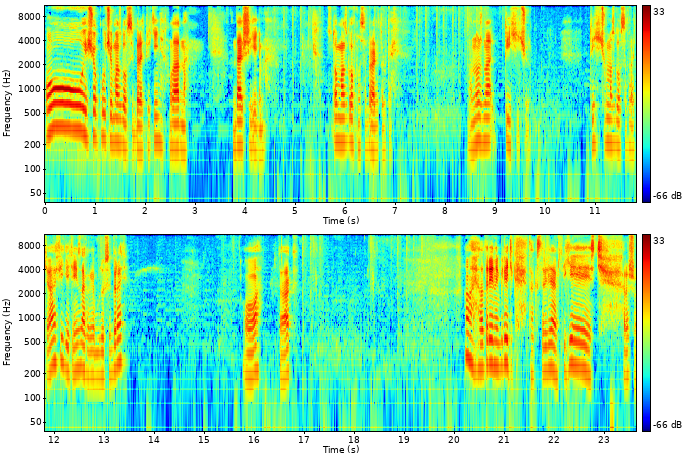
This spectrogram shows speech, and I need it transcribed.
О, еще куча мозгов собирать, прикинь. Ладно. Дальше едем. 100 мозгов мы собрали только. А нужно тысячу. Тысячу мозгов собрать. Офигеть, я не знаю, как я буду их собирать. О, так. Ой, лотерейный билетик. Так, стреляем. Есть. Хорошо.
